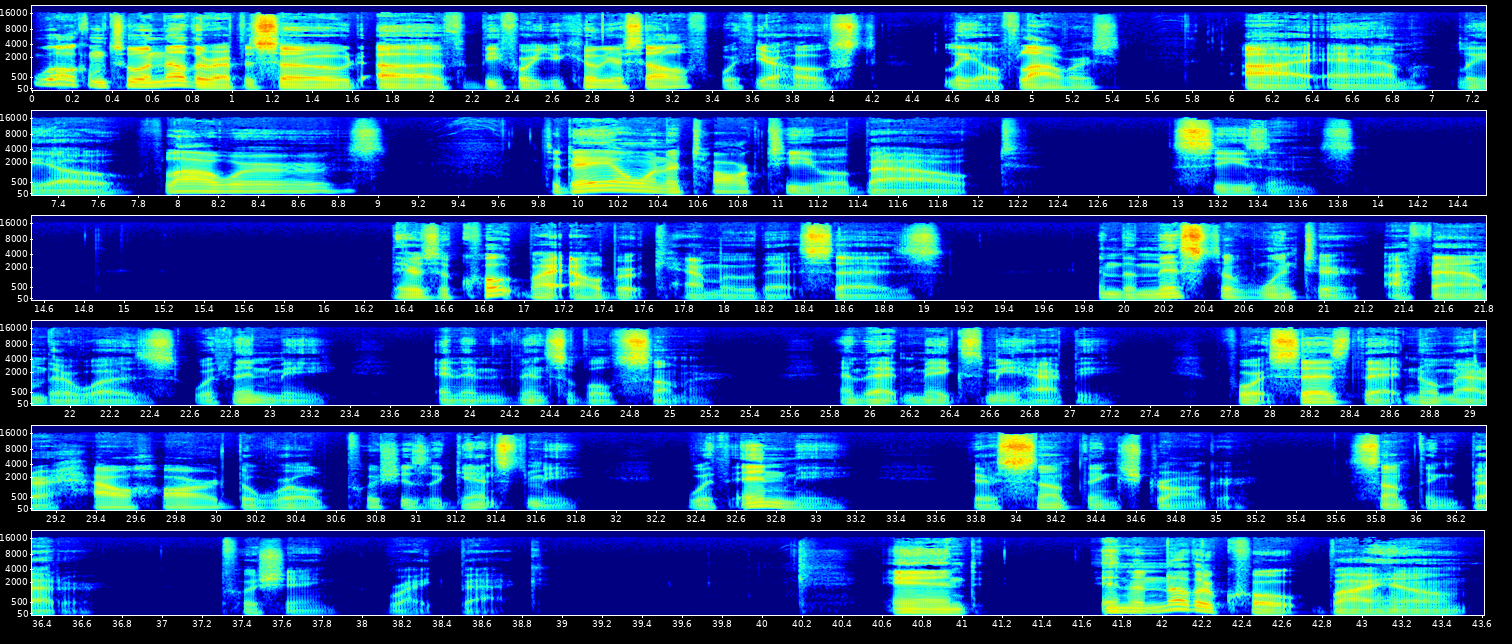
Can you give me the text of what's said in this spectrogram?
Welcome to another episode of Before You Kill Yourself with your host, Leo Flowers. I am Leo Flowers. Today, I want to talk to you about seasons. There's a quote by Albert Camus that says, In the midst of winter, I found there was within me an invincible summer, and that makes me happy. For it says that no matter how hard the world pushes against me, within me, there's something stronger, something better, pushing right back. And in another quote by him,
